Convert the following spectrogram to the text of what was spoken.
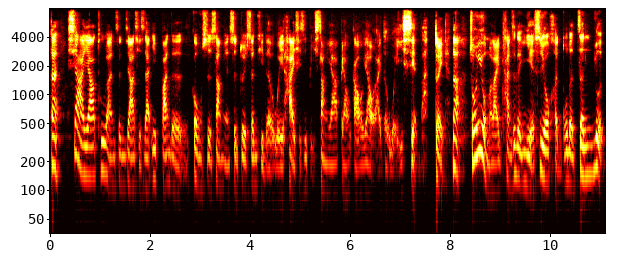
但下压突然增加，其实在一般的共识上面，是对身体的危害，其实比上压飙高要来的危险啊。对，那中医我们来看，这个也是有很多的争论。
